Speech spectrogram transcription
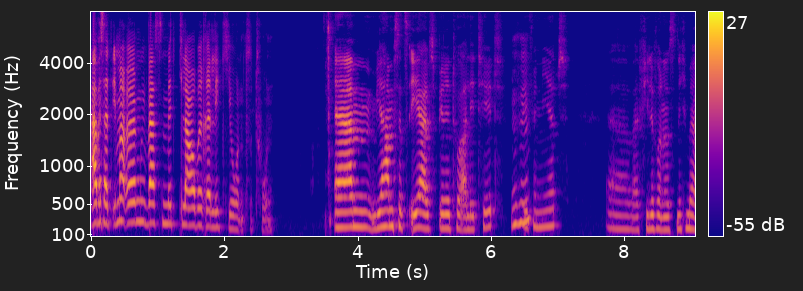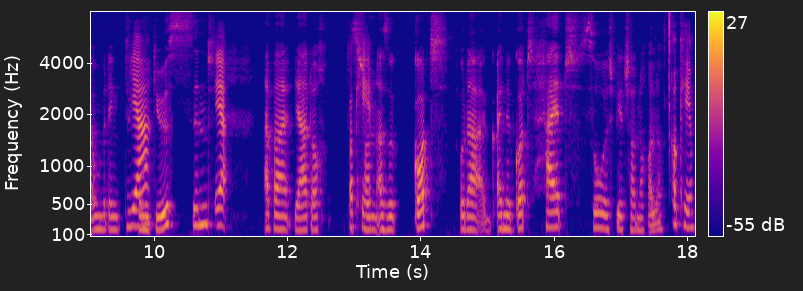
Aber es hat immer irgendwie was mit Glaube, Religion zu tun. ähm, wir haben es jetzt eher als Spiritualität Mhm. definiert, äh, weil viele von uns nicht mehr unbedingt Ja. religiös sind. Ja. Aber ja, doch, das Okay. schon. Also Gott oder eine Gottheit, so spielt schon eine Rolle. Okay.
